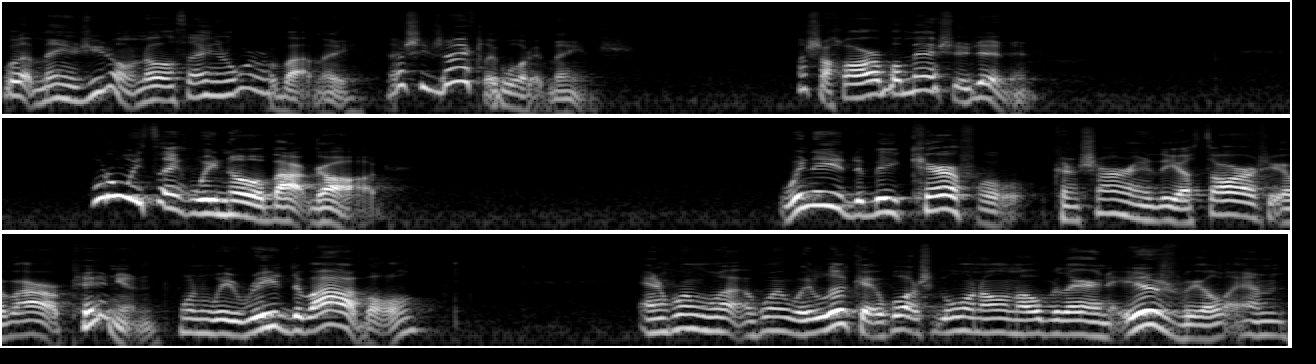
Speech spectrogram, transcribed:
Well, it means you don't know a thing in the world about me. That's exactly what it means. That's a horrible message, isn't it? What do we think we know about God? We need to be careful concerning the authority of our opinion when we read the Bible And when we, when we look at what's going on over there in Israel and,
